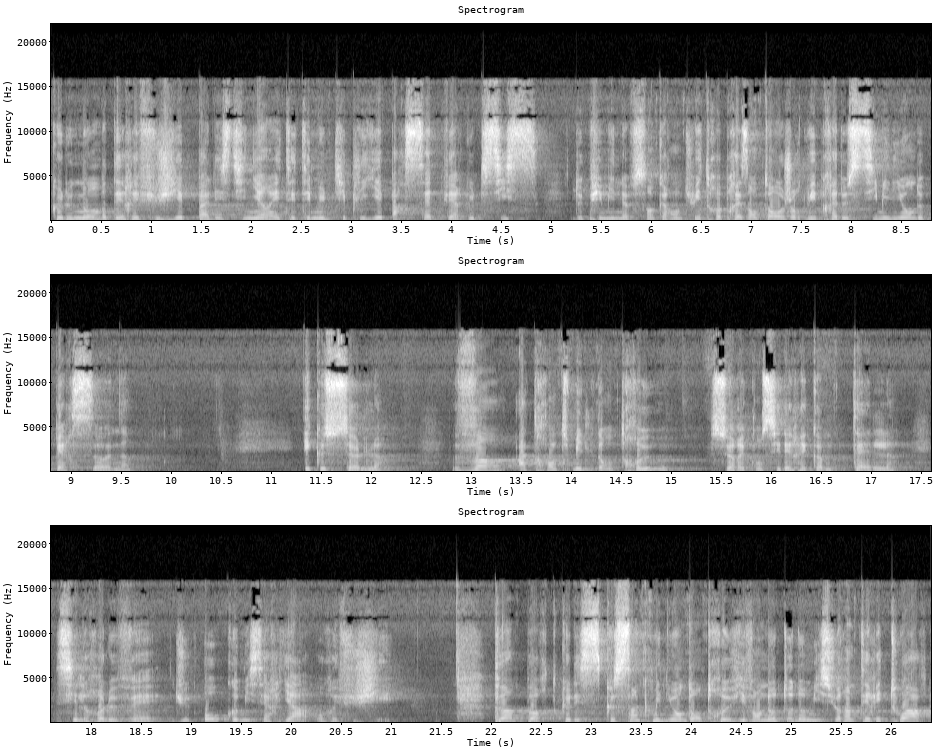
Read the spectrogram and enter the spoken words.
que le nombre des réfugiés palestiniens ait été multiplié par 7,6 depuis 1948, représentant aujourd'hui près de 6 millions de personnes, et que seuls 20 à 30 000 d'entre eux seraient considérés comme tels s'ils relevaient du Haut Commissariat aux réfugiés. Peu importe que, les, que 5 millions d'entre eux vivent en autonomie sur un territoire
